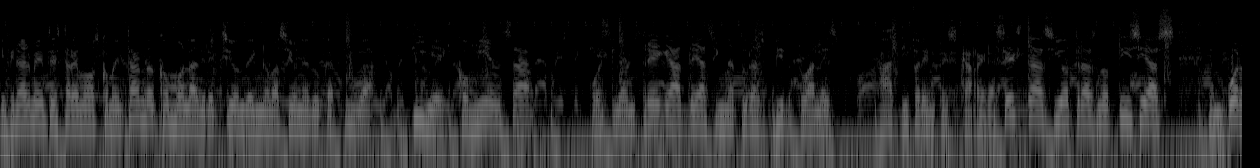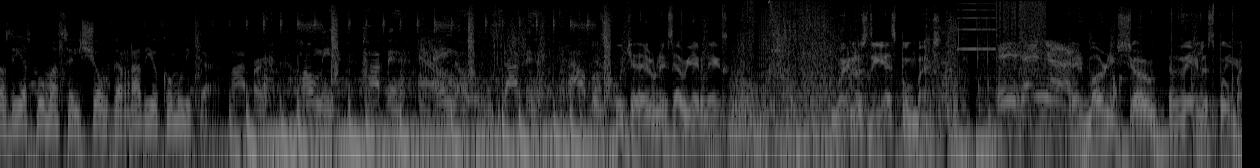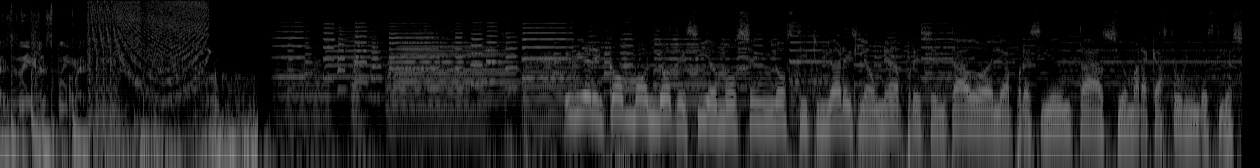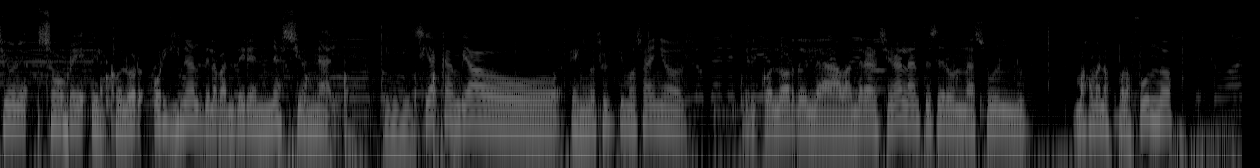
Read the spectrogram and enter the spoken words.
Y finalmente estaremos comentando cómo la Dirección de Innovación Educativa DIE comienza pues la entrega de asignaturas virtuales a diferentes carreras. Estas y otras noticias en Buenos Días Pumas, el show de Radio Comunica. Escucha de lunes a viernes. Buenos días, Pumas. El morning show de los Pumas. De los Pumas. Y bien, como lo decíamos en los titulares, la UNA ha presentado a la presidenta Xiomara Castro una investigación sobre el color original de la bandera nacional. Eh, se ha cambiado en los últimos años el color de la bandera nacional. Antes era un azul más o menos profundo,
